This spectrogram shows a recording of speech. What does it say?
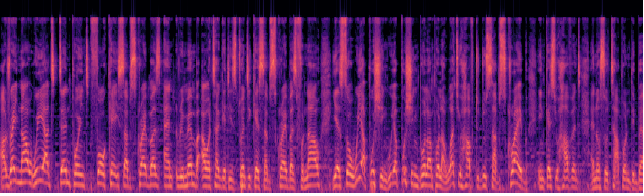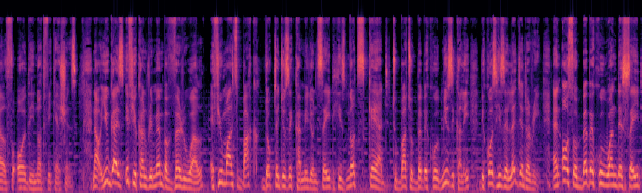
Uh, right now, we are at 10.4k subscribers, and remember, our target is 20k subscribers for now. Yes, so we are pushing, we are pushing Bola Pola. What you have to do, subscribe in case you haven't, and also tap on the bell for all the notifications. Now, you guys, if you can remember very well, a few months back, Dr. Jose Chameleone said he's not scared to battle Bebe Cool musically because he's a legendary. And also, Bebe Cool one day said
